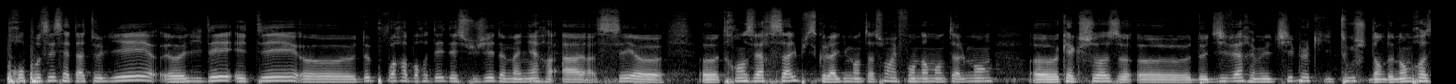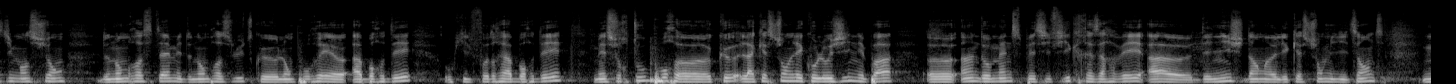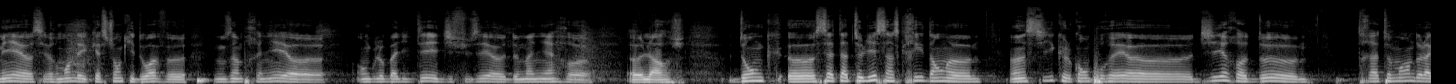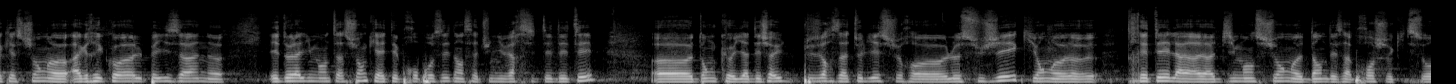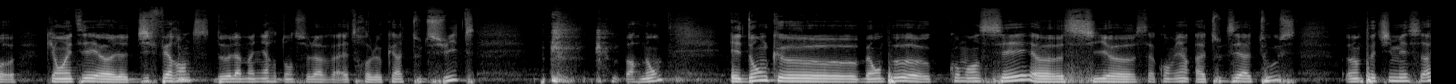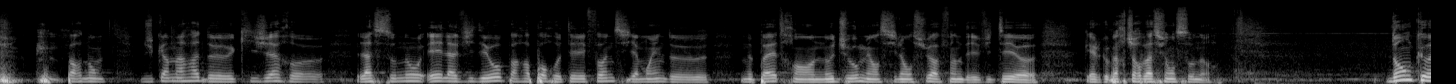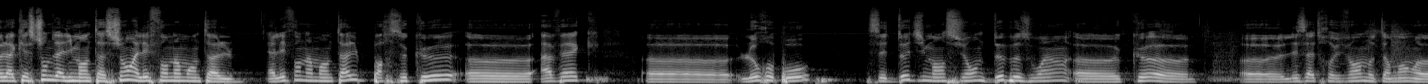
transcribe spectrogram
proposer cet atelier, euh, l'idée était euh, de pouvoir aborder des sujets de manière assez euh, transversale, puisque l'alimentation est fondamentalement quelque chose de divers et multiple qui touche dans de nombreuses dimensions, de nombreux thèmes et de nombreuses luttes que l'on pourrait aborder ou qu'il faudrait aborder, mais surtout pour que la question de l'écologie n'est pas euh, un domaine spécifique réservé à euh, des niches dans euh, les questions militantes, mais c'est vraiment des questions qui doivent nous imprégner en globalité et diffuser de manière large. Donc cet atelier s'inscrit dans un cycle qu'on pourrait dire de traitement de la question agricole, paysanne et de l'alimentation qui a été proposé dans cette université d'été. Euh, donc euh, il y a déjà eu plusieurs ateliers sur euh, le sujet qui ont traité la dimension dans des approches qui, sont, qui ont été différentes de la manière dont cela va être le cas tout de suite. Pardon. Et donc, ben on peut commencer, si ça convient à toutes et à tous, un petit message, pardon, du camarade qui gère la sono et la vidéo par rapport au téléphone, s'il y a moyen de ne pas être en audio mais en silencieux afin d'éviter euh, quelques perturbations sonores. Donc euh, la question de l'alimentation, elle est fondamentale. Elle est fondamentale parce que euh, avec le repos, c'est deux dimensions, deux besoins que les êtres vivants, notamment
